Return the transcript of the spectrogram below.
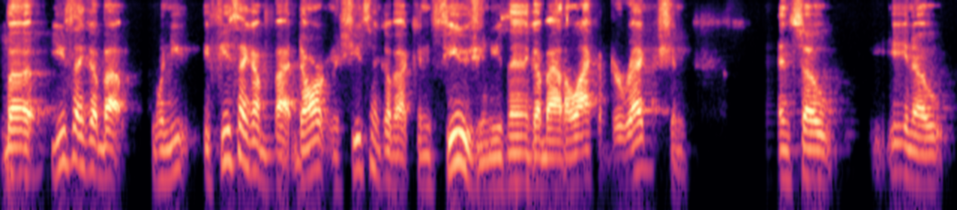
But mm-hmm. you think about when you if you think about darkness, you think about confusion. You think about a lack of direction, and so you know,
